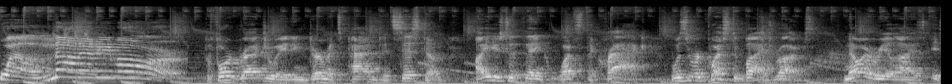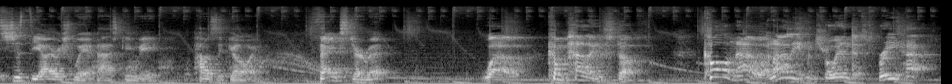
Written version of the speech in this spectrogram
Well, not anymore! Before graduating Dermot's patented system, I used to think what's the crack was a request to buy drugs. Now I realize it's just the Irish way of asking me, how's it going? Thanks, Dermot. Wow, compelling stuff. Call now and I'll even throw in this free hat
